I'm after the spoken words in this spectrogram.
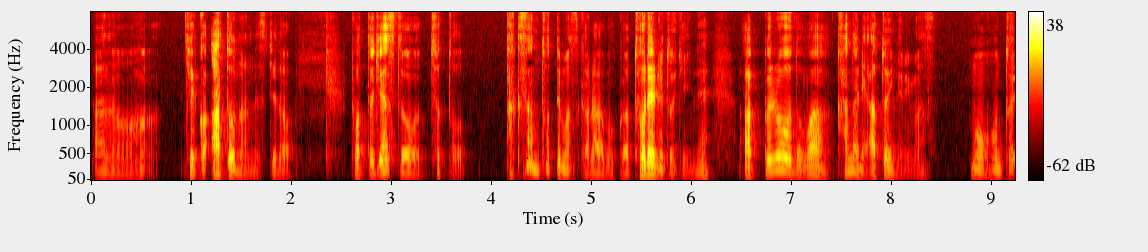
あの結構後なんですけどポッドキャストをちょっとたくさん撮ってますから僕は撮れる時にねアップロードはかなり後になります。もうほんと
